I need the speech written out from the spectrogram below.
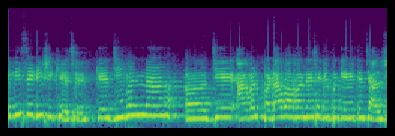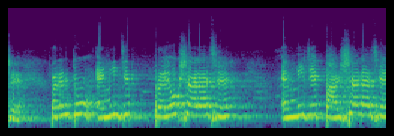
એબીસીડી શીખે છે કે જીવનના જે આગળ પડાવ આવવાના છે એની પર કેવી રીતે ચાલશે. પરંતુ એની જે પ્રયોગશાળા છે, એમની જે પાઠશાળા છે,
